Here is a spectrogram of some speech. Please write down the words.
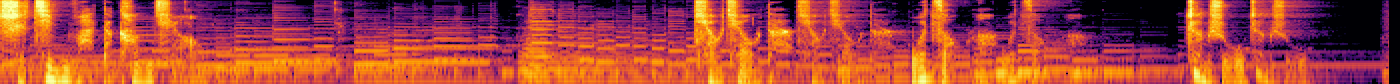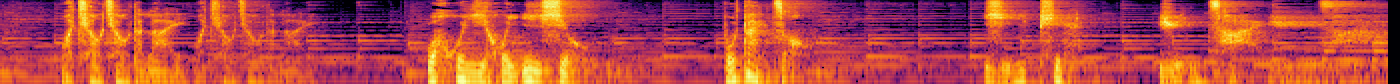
是今晚的康桥。悄悄的，悄悄的，我走了，我走了。正如，正如，我悄悄的来，我悄悄的来。我挥一挥衣袖，不带走一片云彩。挥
